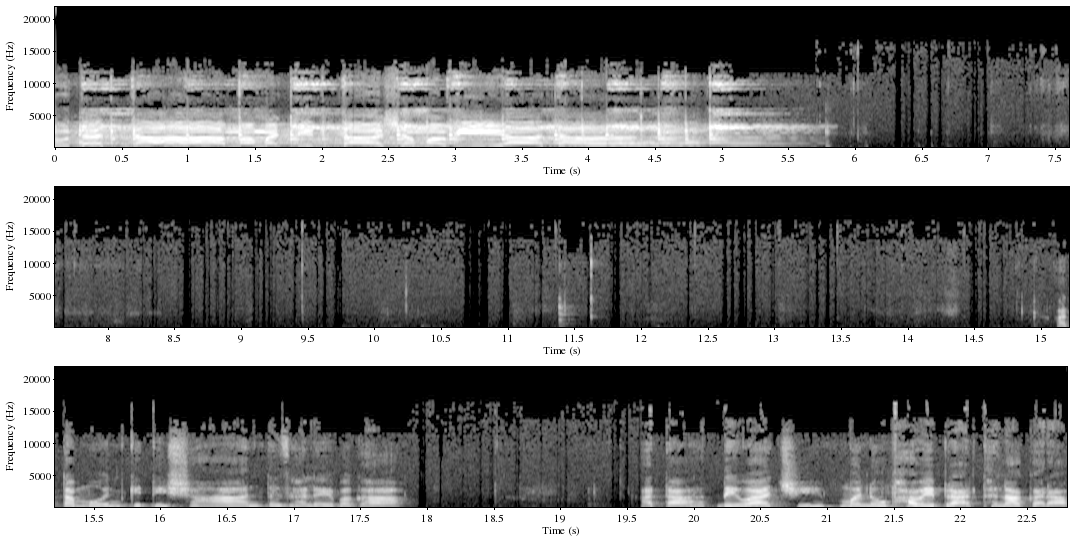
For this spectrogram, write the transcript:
गुरुदत्ता मम चित्ता शमवियाता आता आता मन किती शांत झालंय बघा. आता देवाची मनोभावे प्रार्थना करा.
